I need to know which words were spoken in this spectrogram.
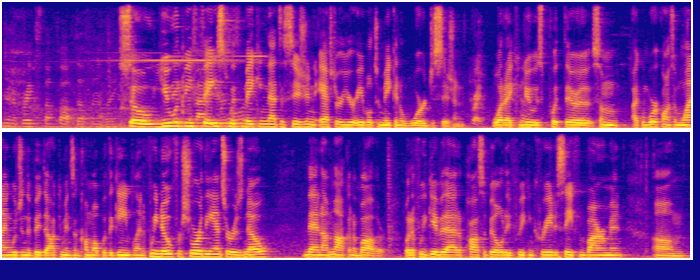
They're gonna break stuff up, definitely. So you would be faced with making that decision after you're able to make an award decision. Right. What I can do is put there some, I can work on some language in the bid documents and come up with a game plan. If we know for sure the answer is no, then I'm not gonna bother. But if we give that a possibility, if we can create a safe environment, um,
